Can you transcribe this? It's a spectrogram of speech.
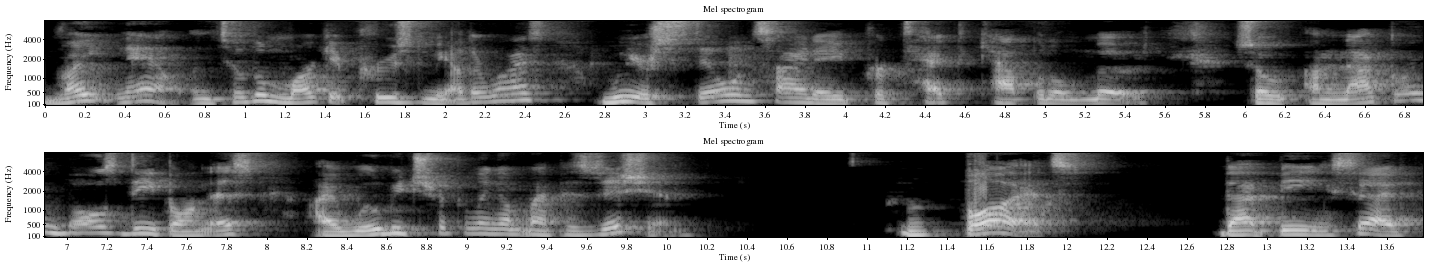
right now, until the market proves to me otherwise, we are still inside a protect capital mode. So I'm not going balls deep on this. I will be tripling up my position. But that being said,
